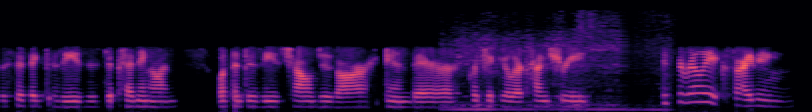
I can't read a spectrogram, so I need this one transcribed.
specific diseases depending on what the disease challenges are in their particular countries. It's a really exciting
